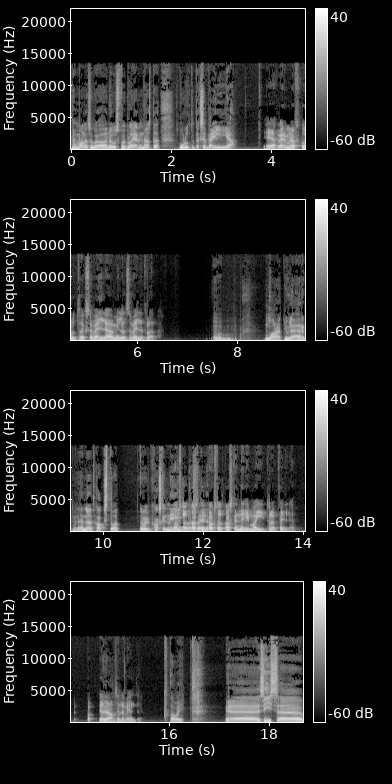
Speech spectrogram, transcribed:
no ma olen sinuga nõus, võib-olla järgmine aasta kuulutatakse välja jah, järgmine aasta kuulutatakse välja, millal see välja tuleb? ma arvan, et ülejärgmine, no et kaks tuhat või kakskümmend neli tuleks välja, kaks tuhat kakskümmend neli mai tuleb välja. Jätame selle meelde. davai. siis äh,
